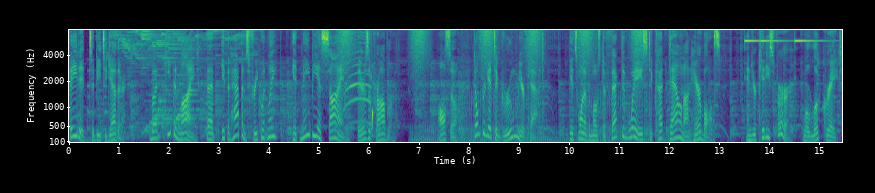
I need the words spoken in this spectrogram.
fated to be together, but keep in mind that if it happens frequently, it may be a sign there's a problem. Also, don't forget to groom your cat. It's one of the most effective ways to cut down on hairballs, and your kitty's fur will look great.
